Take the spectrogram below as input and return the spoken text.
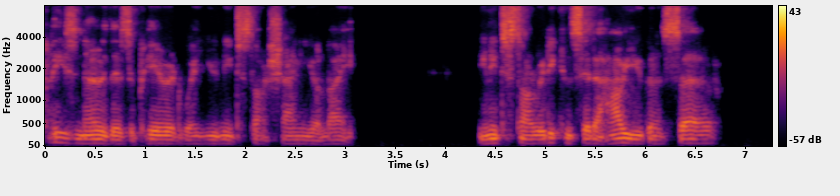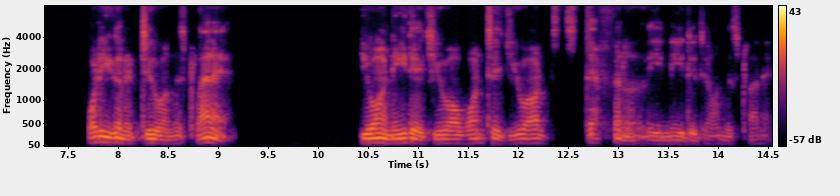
Please know there's a period where you need to start shining your light. You need to start really consider how you're going to serve. What are you going to do on this planet? You are needed, you are wanted, you are definitely needed on this planet.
